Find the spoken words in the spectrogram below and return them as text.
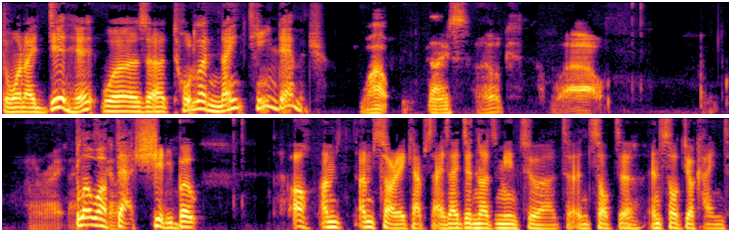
the one I did hit was a total of 19 damage. Wow. Nice. Okay. Wow. All right. I'm Blow up gonna- that shitty boat. Oh, I'm I'm sorry, capsize. I did not mean to uh, to insult uh, insult your kind.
